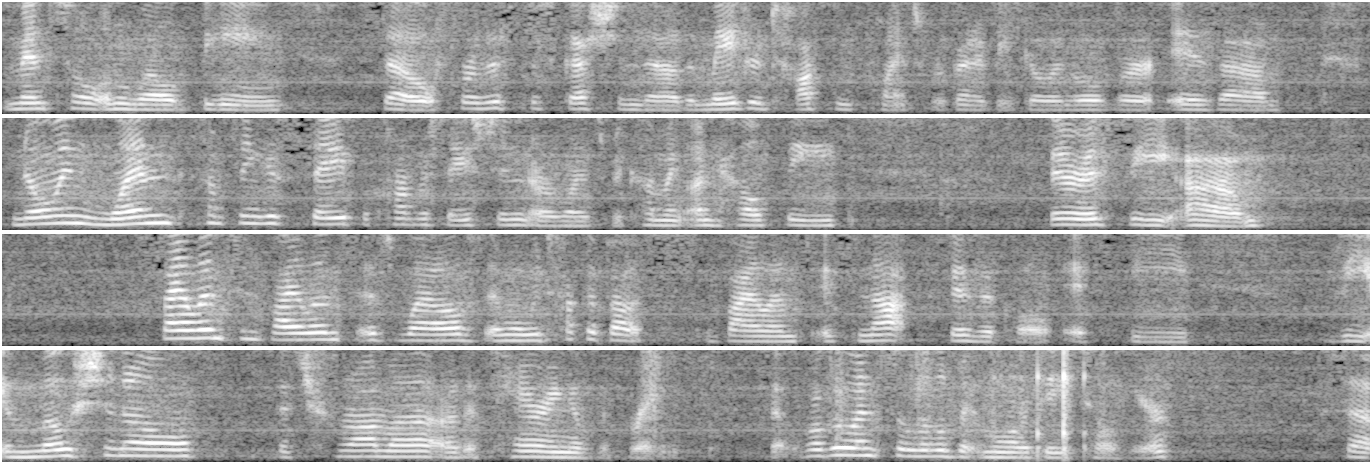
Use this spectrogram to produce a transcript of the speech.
mental, and well being. So, for this discussion, though, the major talking points we're going to be going over is um, knowing when something is safe, a conversation, or when it's becoming unhealthy. There is the um, silence and violence as well. And when we talk about violence, it's not physical. It's the the emotional, the trauma, or the tearing of the brain. So we'll go into a little bit more detail here. So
